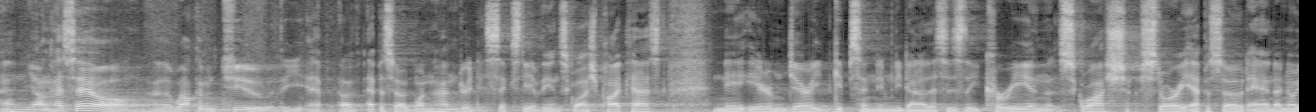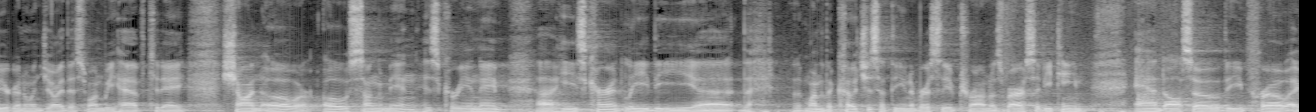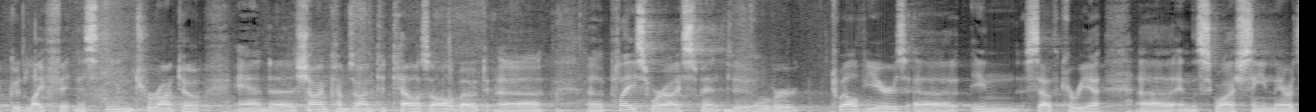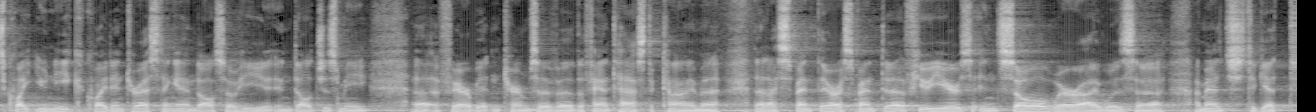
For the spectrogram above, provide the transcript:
Annyeonghaseyo. Uh, welcome to the ep- of episode 160 of the In Squash podcast. Ne irim Jerry Gibson imnida. This is the Korean squash story episode, and I know you're going to enjoy this one. We have today Sean Oh or Oh Sung Min, his Korean name. Uh, he's currently the uh, the one of the coaches at the University of Toronto's varsity team, and also the pro at Good Life Fitness in Toronto. And uh, Sean comes on to tell us all about uh, a place where I spent uh, over 12 years uh, in South Korea uh, and the squash scene there. It's quite unique, quite interesting, and also he indulges me uh, a fair bit in terms of uh, the fantastic time uh, that I spent there. I spent uh, a few years in Seoul where I was, I managed to get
